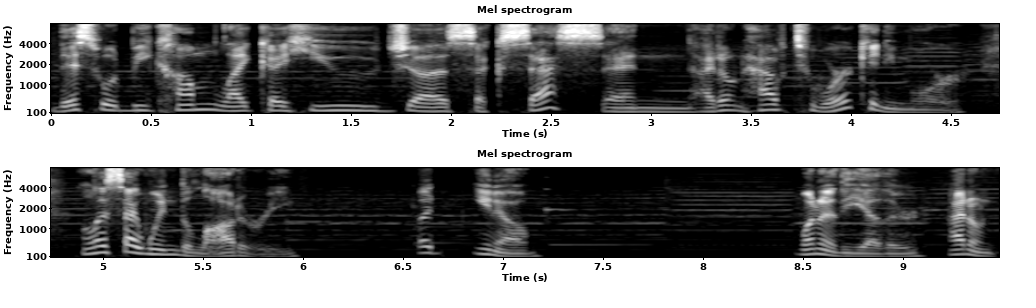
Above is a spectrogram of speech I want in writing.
this would become like a huge uh, success and I don't have to work anymore unless I win the lottery. But, you know, one or the other. I don't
